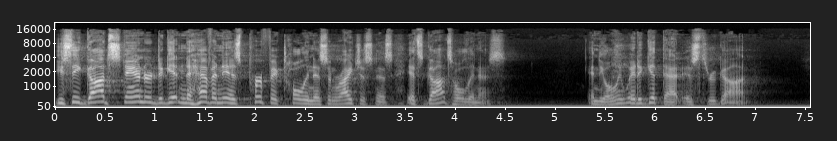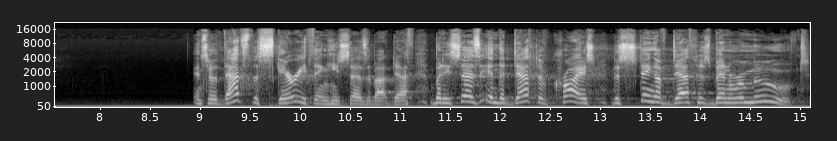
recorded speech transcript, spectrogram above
You see, God's standard to get into heaven is perfect holiness and righteousness, it's God's holiness. And the only way to get that is through God. And so that's the scary thing he says about death. But he says, in the death of Christ, the sting of death has been removed.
